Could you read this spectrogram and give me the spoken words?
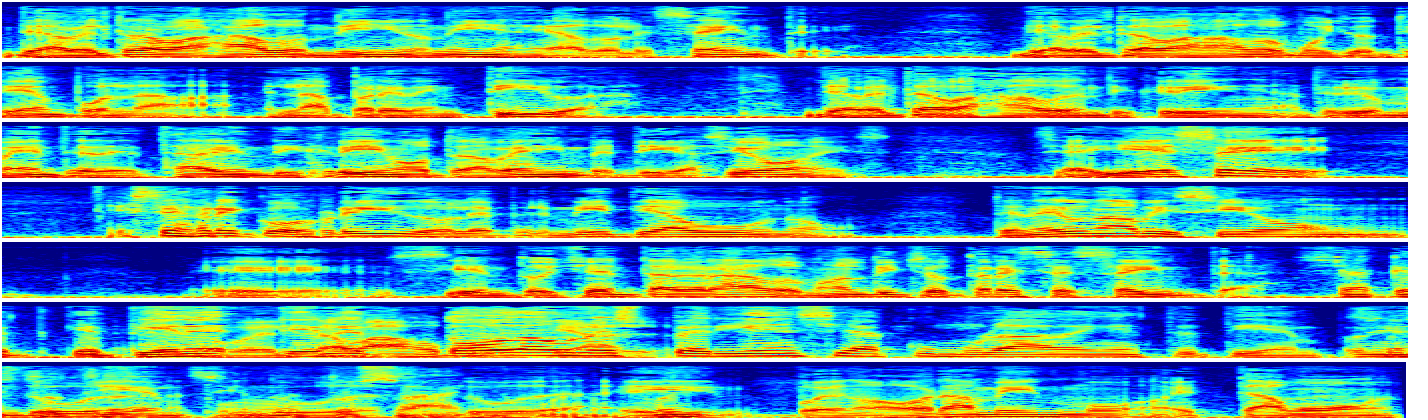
de haber trabajado en niños, niñas y adolescentes, de haber trabajado mucho tiempo en la, en la preventiva, de haber trabajado en DICRIN anteriormente, de estar en DICRIN otra vez, investigaciones. O sea, y ese, ese recorrido le permite a uno tener una visión eh, 180 grados, mejor dicho 360. O sea, que, que tiene, tiene toda una experiencia acumulada en este tiempo, en estos duda, tiempos, sin en duda, estos sin años. duda. Bueno, pues, Y, bueno, ahora mismo estamos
